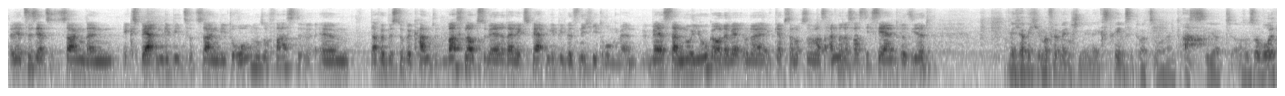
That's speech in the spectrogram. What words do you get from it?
Weil Jetzt ist ja sozusagen dein Expertengebiet sozusagen die Drogen so fast. Ähm, dafür bist du bekannt. Was glaubst du wäre dein Expertengebiet, wenn es nicht die Drogen wären? Wäre es dann nur Yoga oder, wär, oder gäbe es da noch so was anderes, was dich sehr interessiert? Ich habe mich immer für Menschen in Extremsituationen interessiert, also sowohl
